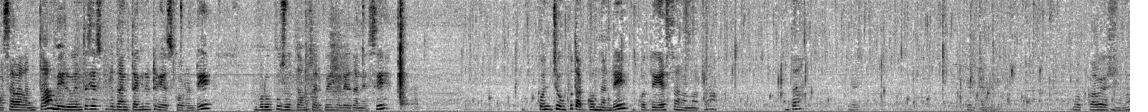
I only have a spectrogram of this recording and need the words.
మసాలాలంతా. మీరు ఎంత చేసుకుంటే దానికి తగినట్టుగా వేసుకోవాలండి. ఇప్పుడు ఉప్పు చూద్దాం సరిపోయిందో లేదనేసి కొంచెం ఉప్పు తక్కువ ఉందండి. కొద్దిగా వేస్తాను అన్నమాట అంతా? ఒక్క వేసాను.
